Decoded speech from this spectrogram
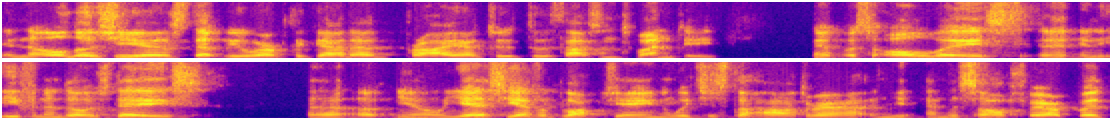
in all those years that we worked together prior to 2020, it was always, and even in those days, uh, you know, yes, you have a blockchain, which is the hardware and and the software, but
